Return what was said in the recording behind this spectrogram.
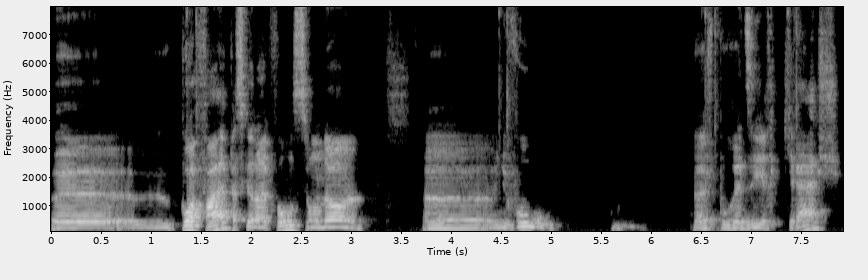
quoi faire, parce que dans le fond, si on a un, un nouveau, ben, je pourrais dire, crash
